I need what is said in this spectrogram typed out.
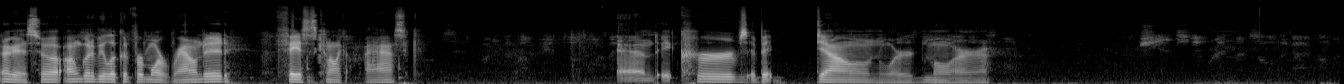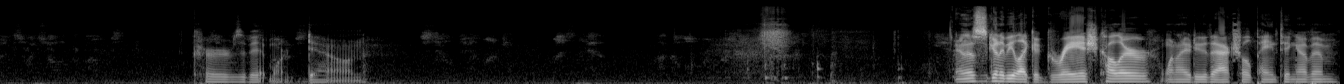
Okay, so I'm going to be looking for more rounded. Face is kind of like a mask. And it curves a bit downward more. Curves a bit more down. And this is going to be like a grayish color when I do the actual painting of him.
